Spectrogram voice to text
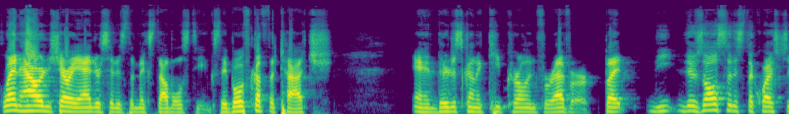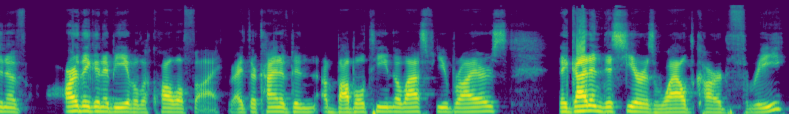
Glenn Howard and Sherry Anderson is the mixed doubles team because they both got the touch and they're just going to keep curling forever. But the, there's also just the question of are they going to be able to qualify? Right, they're kind of been a bubble team the last few Briers. They got in this year as wild card three,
